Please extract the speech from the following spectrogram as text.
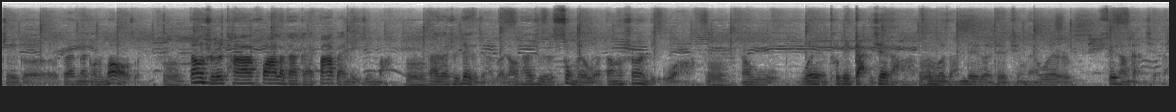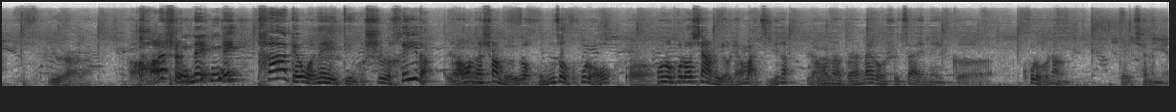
这个 Brian Michael 的帽子，嗯。当时他花了大概八百美金吧，嗯。大概是这个价格，然后他是送给我当生日礼物啊，嗯，然后我我也特别感谢他，啊，通过咱们这个这个平台，我也是非常感谢他。绿色的，啊，是那 哎，他给我那顶是黑的，然后呢哦。上面有一个红色骷髅，哦红色骷髅下边有两把吉他，然后呢嗯，Brian Michael 是在那个骷髅上给签的名，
